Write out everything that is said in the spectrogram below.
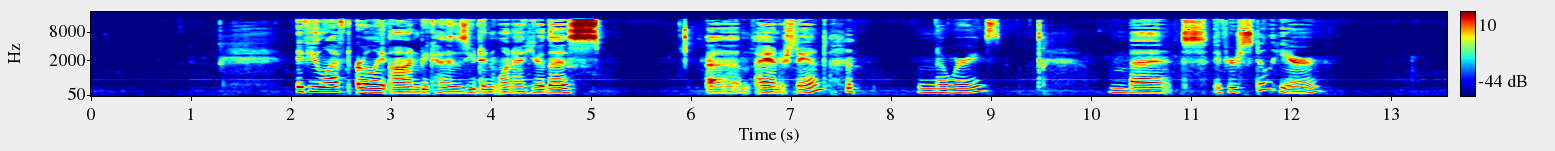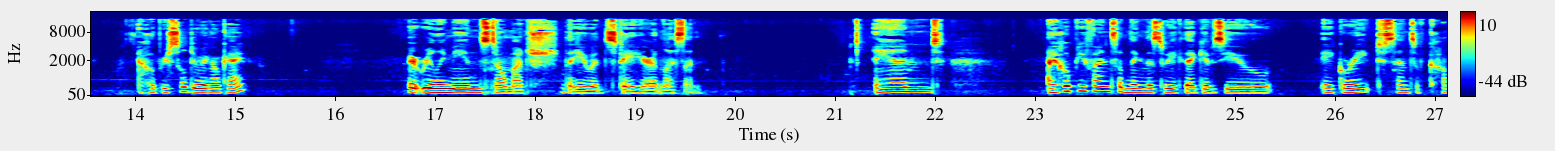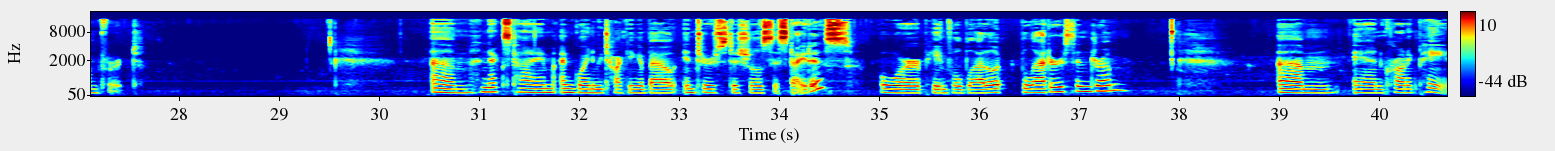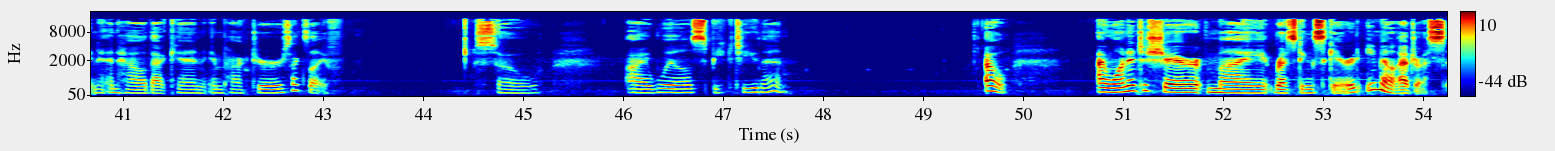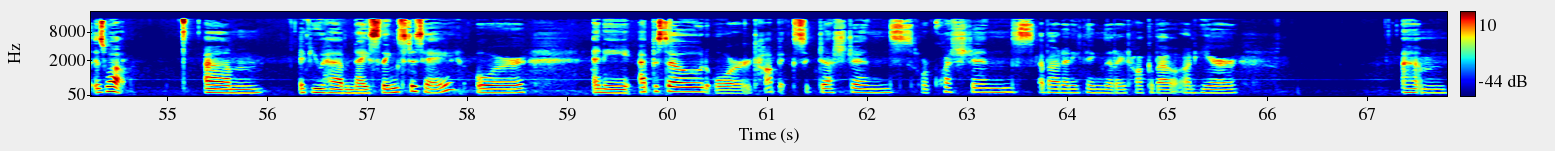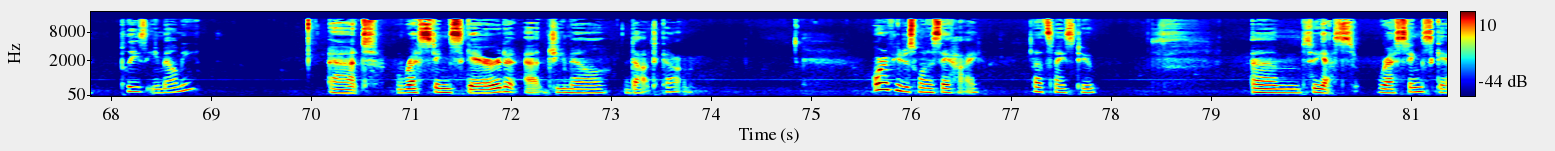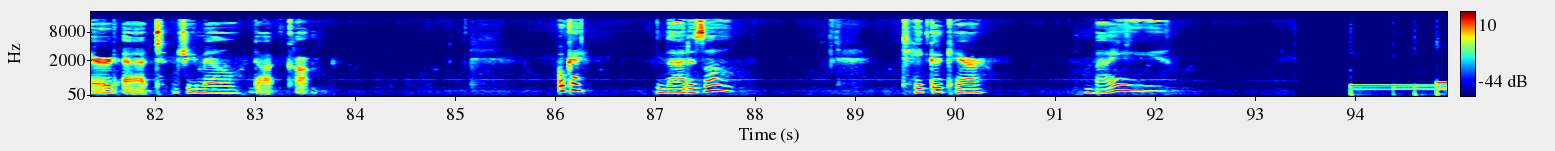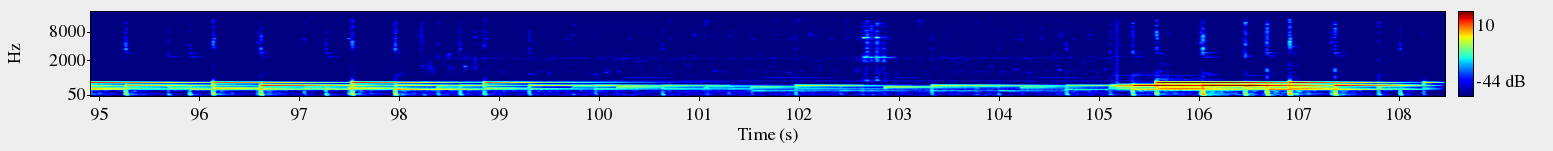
If you left early on because you didn't want to hear this, um, I understand. no worries. But if you're still here, I hope you're still doing okay. It really means so much that you would stay here and listen. And I hope you find something this week that gives you a great sense of comfort. Um, next time, I'm going to be talking about interstitial cystitis or painful bladder, bladder syndrome um, and chronic pain and how that can impact your sex life. So, I will speak to you then. Oh, I wanted to share my Resting Scared email address as well. Um, if you have nice things to say or any episode or topic suggestions or questions about anything that I talk about on here, um, please email me at restingscared at gmail.com. Or if you just want to say hi, that's nice too. Um, so, yes, restingscared at gmail.com. Okay, that is all. Take good care. Bye.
